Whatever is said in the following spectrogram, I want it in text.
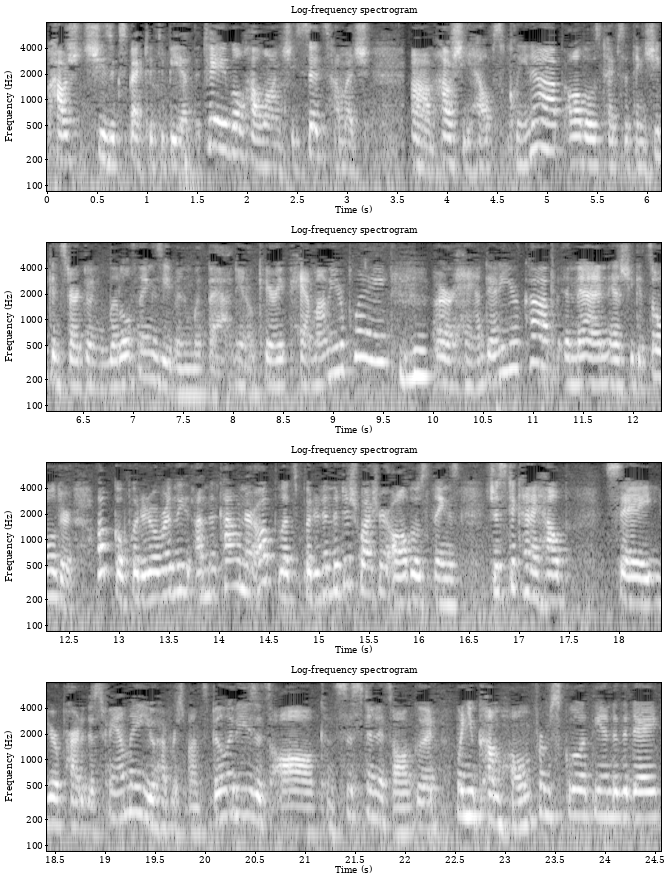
how she's expected to be at the table, how long she sits, how much, um, how she helps clean up, all those types of things. She can start doing little things even with that. You know, carry hand mommy your plate mm-hmm. or hand daddy your cup, and then as she gets older, oh, go put it over the, on the counter. Oh, let's put it in the dishwasher. All those things just to kind of help say you're part of this family, you have responsibilities, it's all consistent, it's all good. When you come home from school at the end of the day,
